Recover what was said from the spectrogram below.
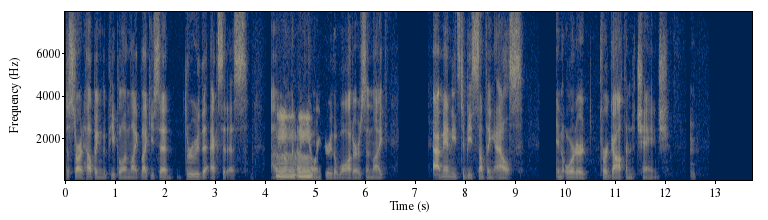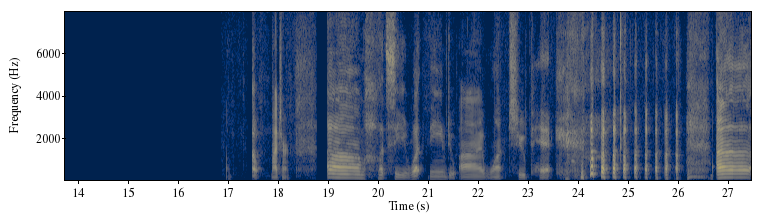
to start helping the people and like like you said through the exodus Mhm. of going through the waters and like Batman needs to be something else in order for Gotham to change. Oh, my turn. Um, let's see. What theme do I want to pick? uh,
